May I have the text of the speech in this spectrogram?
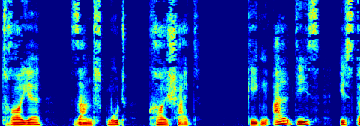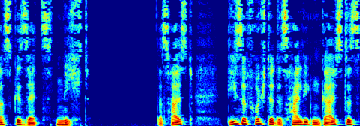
Treue, Sanftmut, Keuschheit. Gegen all dies ist das Gesetz nicht. Das heißt, diese Früchte des Heiligen Geistes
